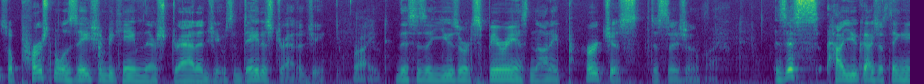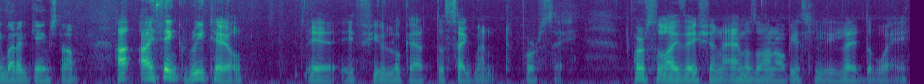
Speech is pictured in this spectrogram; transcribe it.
So personalization became their strategy. It was a data strategy. Right. This is a user experience, not a purchase decision. Right. Is this how you guys are thinking about it GameStop? I, I think retail, uh, if you look at the segment per se, personalization, Amazon obviously led the way,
